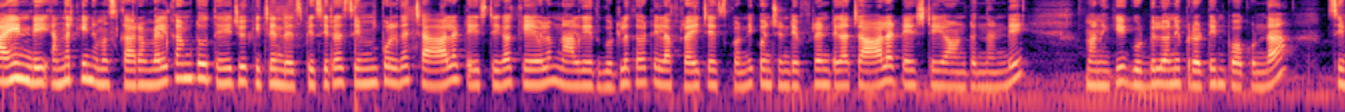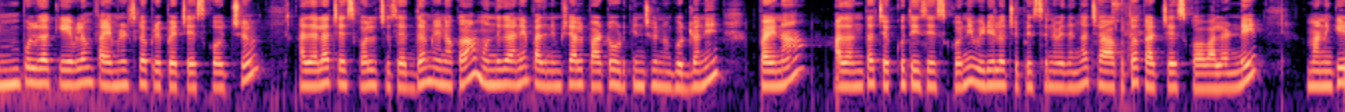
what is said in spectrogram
హాయ్ అండి అందరికీ నమస్కారం. Welcome to Teju kitchen recipes. ఈరోజు సింపుల్గా చాలా టేస్టీగా కేవలం నాలుగైదు గుడ్లతోటి ఇలా ఫ్రై చేసుకోండి. కొంచెం డిఫరెంట్గా చాలా టేస్టీగా ఉంటుందండి. మనకి గుడ్డులోని ప్రోటీన్ పోకుండా సింపుల్గా కేవలం ఫైవ్ మినిట్స్లో ప్రిపేర్ చేసుకోవచ్చు. అది ఎలా చేసుకోవాలో చూసేద్దాం. నేను ఒక ముందుగానే పది నిమిషాల పాటు ఉడికించుకున్న గుడ్లని పైన అదంతా చెక్కు తీసేసుకొని వీడియోలో చూపిస్తున్న విధంగా చాకుతో కట్ చేసుకోవాలండి. మనకి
